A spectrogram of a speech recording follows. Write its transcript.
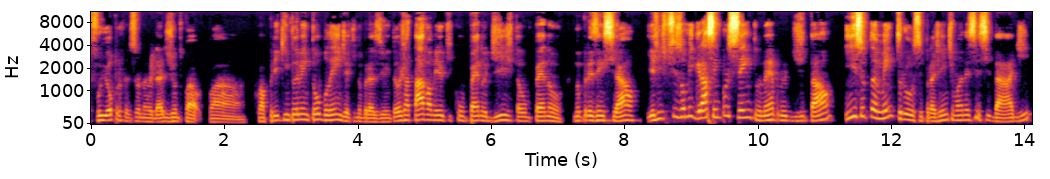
Fui o professor, na verdade, junto com a, com a com a PRI que implementou o Blend aqui no Brasil. Então eu já estava meio que com o pé no digital, um pé no, no presencial. E a gente precisou migrar 100% né, para o digital. Isso também trouxe para a gente uma necessidade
